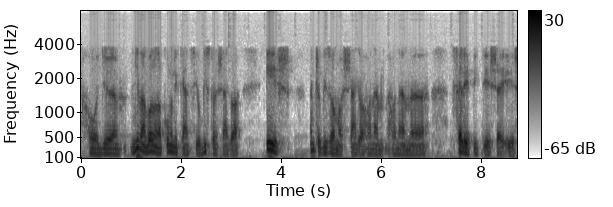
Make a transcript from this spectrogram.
hogy ö, nyilvánvalóan a kommunikáció biztonsága és nem csak bizalmassága, hanem, hanem ö, felépítése és,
